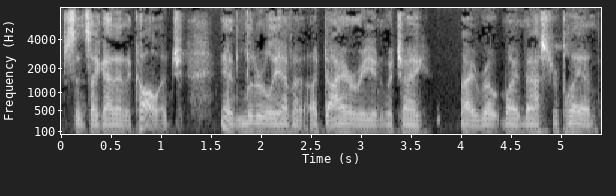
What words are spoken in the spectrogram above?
since I got out of college, and literally have a, a diary in which I I wrote my master plan.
